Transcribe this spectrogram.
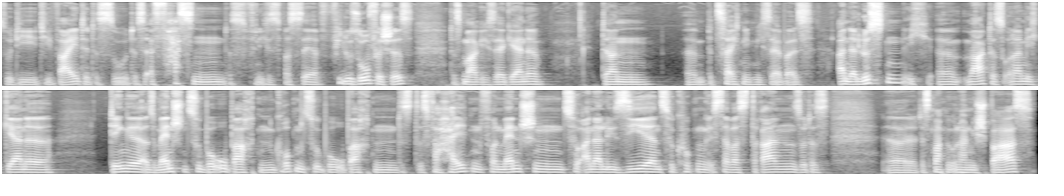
So die, die Weite, das so, das Erfassen, das finde ich ist was sehr Philosophisches. Das mag ich sehr gerne. Dann äh, bezeichne ich mich selber als Analysten. Ich äh, mag das unheimlich gerne, Dinge, also Menschen zu beobachten, Gruppen zu beobachten, das, das Verhalten von Menschen zu analysieren, zu gucken, ist da was dran. So das, äh, das macht mir unheimlich Spaß.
